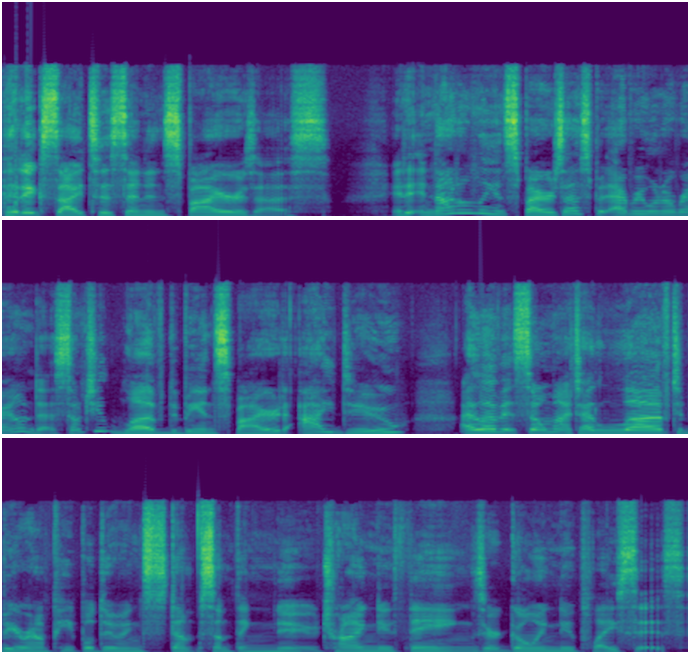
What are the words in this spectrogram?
that excites us and inspires us. It, it not only inspires us, but everyone around us. Don't you love to be inspired? I do. I love it so much. I love to be around people doing stump something new, trying new things, or going new places.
